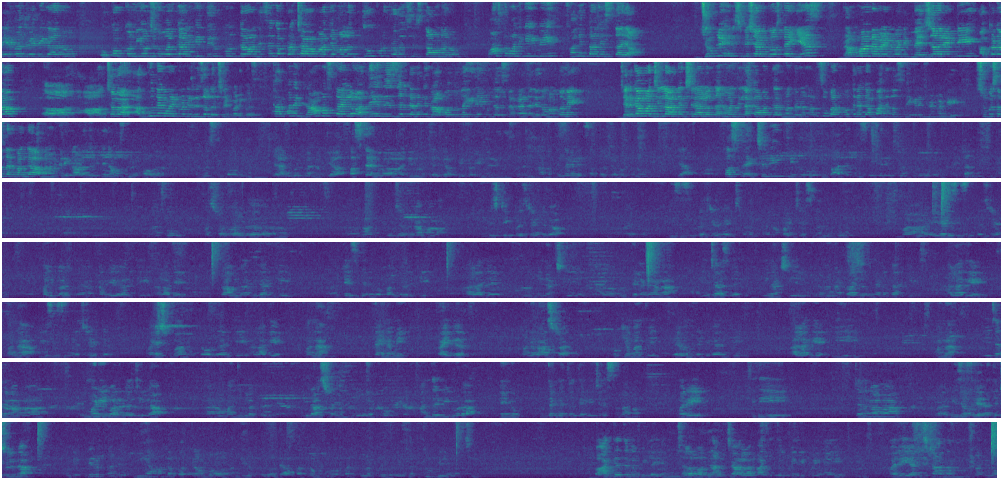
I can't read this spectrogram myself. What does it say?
రేవంత్ రెడ్డి గారు ఒక్కొక్క నియోజకవర్గానికి తిరుగుకుంటా నిజంగా ప్రచార మాధ్యమాల్లో దూకుడు ప్రదర్శిస్తూ ఉన్నారు. వాస్తవానికి ఇవి ఫలితాన్ని ఇస్తాయా? జూబ్లీ హిల్స్ విషయానికి వస్తే ఎస్ బ్రహ్మాండమైనటువంటి మెజారిటీ అక్కడ చాలా అద్భుతమైనటువంటి రిజల్ట్ వచ్చినటువంటి పరిస్థితి. కాకపోతే గ్రామ స్థాయిలో అదే రిజల్ట్ అనేది రాబోతుందా ఇదే ఇప్పుడు తెలిసిన ప్రయత్నం చేద్దాం మనతోనే జనగామ జిల్లా అధ్యక్షురాలు ధన్వంతి లకావత్ గారు మనతో ఉన్నారు. సో వారు నూతనంగా బాధ్యతలు స్వీకరించినటువంటి శుభ సందర్భంగా మనం ఇక్కడికి రావడం జరిగింది. నమస్తే మేడం. బాగున్నారా? ఫస్ట్ టైం నేను జనగామ మీతో ఇంటర్వ్యూ తీసుకోవడం నిజంగా నేను సంతోషపడుతున్నాను. యా ఫస్ట్ యాక్చువల్లీ మీకు ఈ బాధ్యతను స్వీకరించినప్పుడు ఎట్లా అనిపించింది? నాకు ఫస్ట్ ఆఫ్ ఆల్ నాకు జనగామ డిస్టిక్ ప్రెసిడెంట్గా డిసిసి ప్రెసిడెంట్గా ఇచ్చిన అపాయింట్ చేసినందుకు మా ఏఐసిసి ప్రెసిడెంట్ మల్లికార్జున ఖర్గే గారికి అలాగే రాహుల్ గాంధీ గారికి కేసీ వేణుగోపాల్ గారికి అలాగే మీనాక్షి మన తెలంగాణ ఇన్ఛార్జ్ మీనాక్షి నటరాజన్ మేడం గారికి అలాగే మన పిసిసి ప్రెసిడెంట్ మహేష్ కుమార్ గౌడ్ గారికి అలాగే మన డైనమిక్ టైగర్ మన రాష్ట్ర ముఖ్యమంత్రి రేవంత్ రెడ్డి గారికి అలాగే ఈ మన ఈ జనగామ ఉమ్మడి వరంగల్ జిల్లా మంత్రులకు ఈ రాష్ట్ర మంత్రులకు అందరికీ కూడా నేను కృతజ్ఞతలు తెలియజేస్తున్నాను. మరి ఇది జనగామ డిసిసి అధ్యక్షులుగా మీరు అంటే నియామక పత్రం అందినప్పుడు అంటే ఆ పత్రం పట్టుకున్నప్పుడు ఎట్లా వచ్చింది బాధ్యతగా ఫీల్ అయ్యాను. చాలా బాధ్యత. చాలా బాధ్యతలు పెరిగిపోయినాయి. మరి అధిష్టానం నన్ను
